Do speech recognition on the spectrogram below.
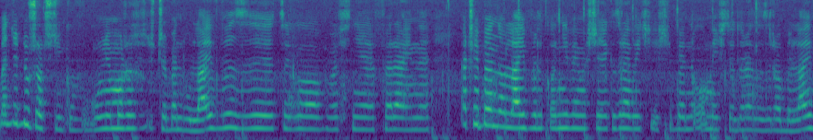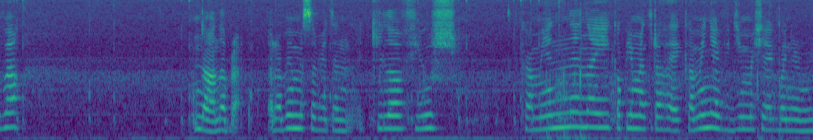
będzie dużo odcinków ogólnie, może jeszcze będą live z tego właśnie Ferajny. Raczej będą live, tylko nie wiem jeszcze jak zrobić, jeśli będę umieć, to od razu zrobię live'a. No dobra, robimy sobie ten kilof już kamienny, no i kopiemy trochę kamienia, widzimy się jak, będziemy,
